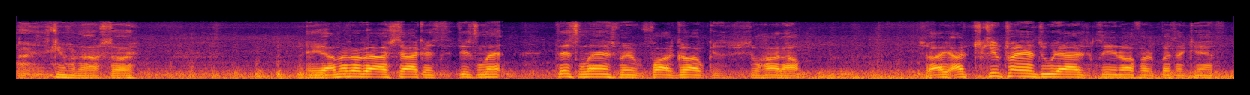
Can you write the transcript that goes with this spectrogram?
Alright, just came from outside. Yeah, I'm not gonna go outside because this land, this land's been I go because it's so hot out. So I, I keep trying to do that to clean it off as best I can.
